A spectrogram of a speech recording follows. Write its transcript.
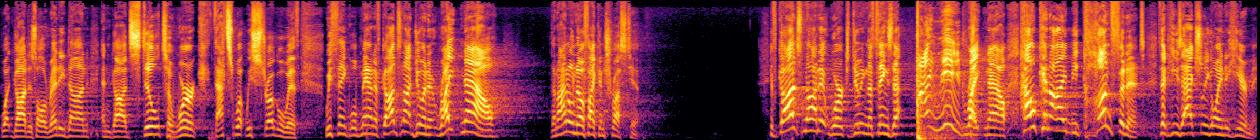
what God has already done and God's still to work, that's what we struggle with. We think, well, man, if God's not doing it right now, then I don't know if I can trust Him. If God's not at work doing the things that need right now, how can I be confident that He's actually going to hear me?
